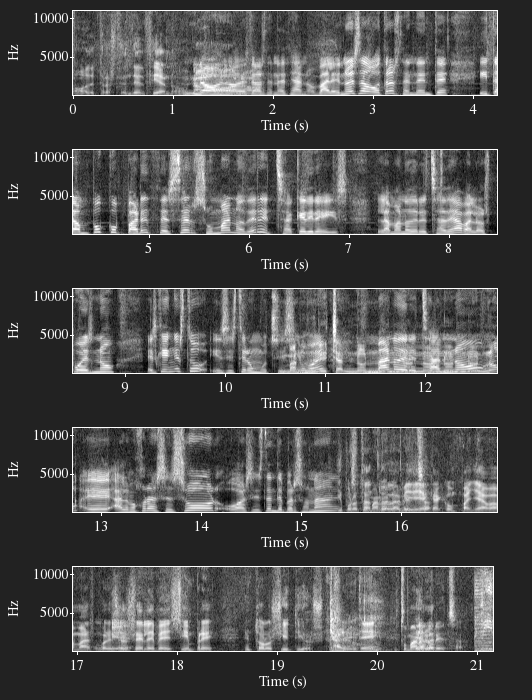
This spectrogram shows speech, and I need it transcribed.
No, de trascendencia no. No, no, de trascendencia no. Vale, no es algo trascendente y tampoco parece ser su mano derecha. ¿Qué diréis? ¿La mano derecha de Ábalos? Pues no, es que en esto insistieron muchísimo. Mano ¿eh? derecha, no, Mano no, no, derecha no, no, no, no. eh, a lo mejor asesor o asistente personal. Y por lo tanto, la medida que acompañaba más, por eso se le ve siempre en todos los sitios. Claro. ¿eh? Tu mano Pero- derecha. Muy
